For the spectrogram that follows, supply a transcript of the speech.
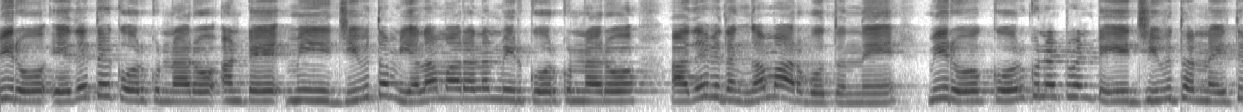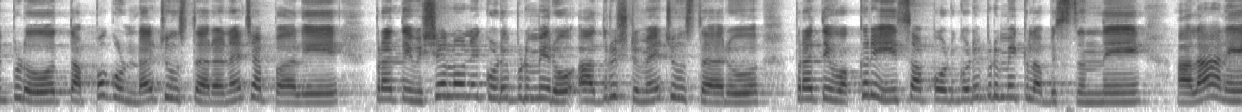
మీరు ఏదైతే కోరుకున్నారో అంటే మీ జీవితం ఎలా మారాలని మీరు కోరుకున్నారో అదే విధంగా మారబోతుంది. మీరు కోరుకున్నటువంటి జీవితాన్ని అయితే ఇప్పుడు తప్పకుండా చూస్తారనే చెప్పాలి. ప్రతి విషయంలోని కూడా ఇప్పుడు మీరు అదృష్టమే చూస్తారు. ప్రతి ఒక్కరి సపోర్ట్ కూడా ఇప్పుడు మీకు లభిస్తుంది. అలానే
